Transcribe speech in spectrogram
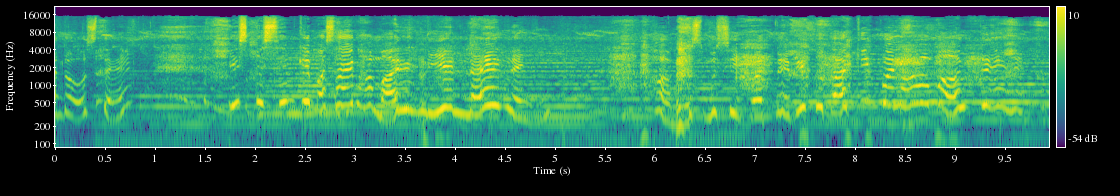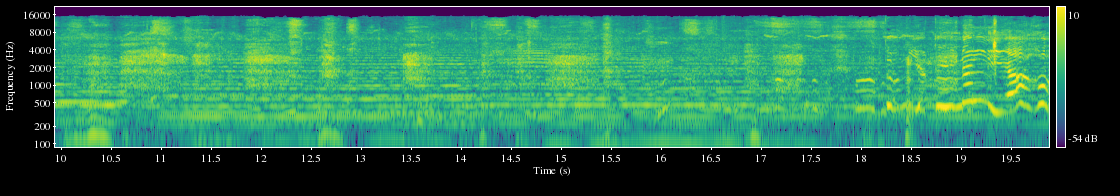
देरीना दोस्त है इस किस्म के मसाइब हमारे लिए नए नहीं। हम इस मुसीबत में भी खुदा की पनाह मांगते हैं। तुम यकीनन लिया हो?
